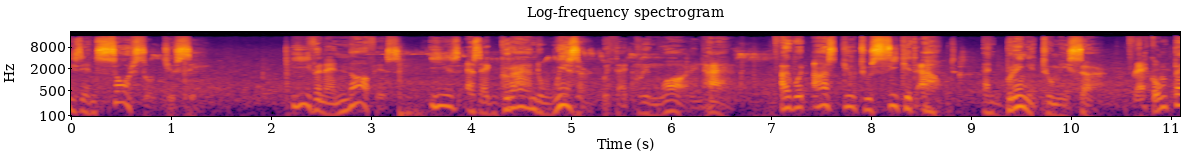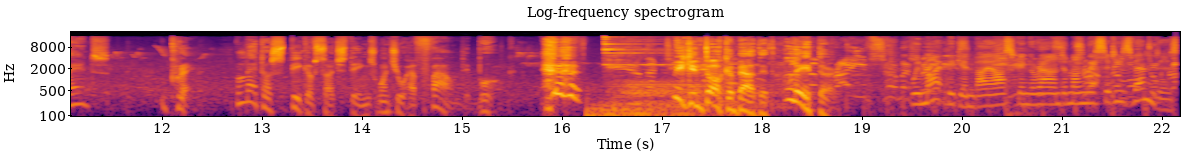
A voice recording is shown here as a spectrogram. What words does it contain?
is ensorcelled, you see. Even a novice is as a grand wizard with that grimoire in hand. I would ask you to seek it out and bring it to me, sir. Recompense? Pray, let us speak of such things once you have found the book. We can talk about it later. We might begin by asking around among the city's vendors.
